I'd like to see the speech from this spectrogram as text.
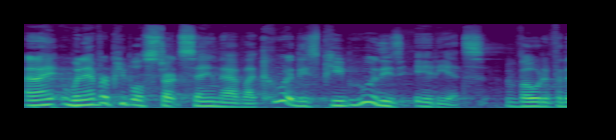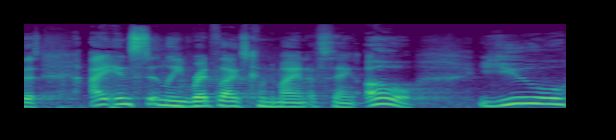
and I, whenever people start saying that, like, "Who are these people? Who are these idiots voted for this?" I instantly red flags come to mind of saying, "Oh, you."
